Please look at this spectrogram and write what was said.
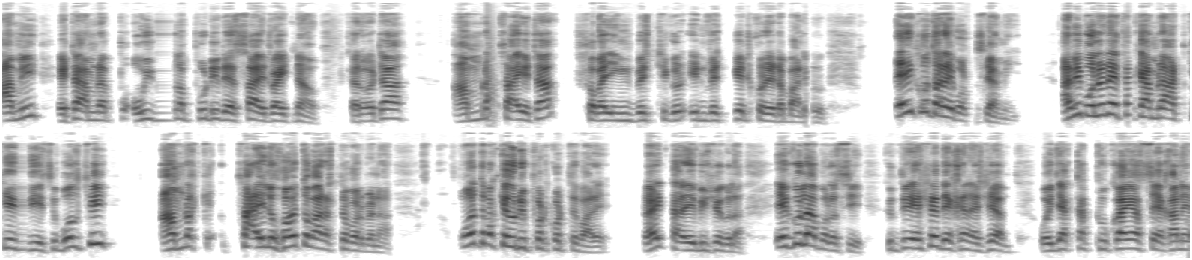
আমি এটা আমরা we put aside right now কারণ এটা আমরা চাই এটা সবাই ইনভেস্টিগেট করে এটা বাড়ি। এই কথাটাই বলছি আমি। আমি বলি না তাকে আমরা আটকে দিয়েছি। বলছি আমরা চাইলে হয়তো বা আসতে পারবে না। হয়তো কেউ রিপোর্ট করতে পারে রাইট তার এই বিষয়গুলো। এগুলা বলেছি। কিন্তু এসে দেখেন এসে ওই যে একটা টুকাই আছে এখানে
